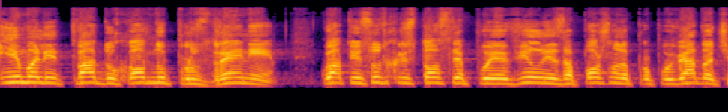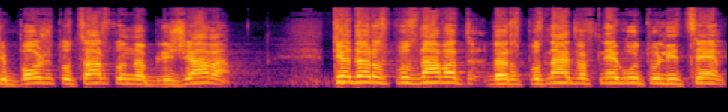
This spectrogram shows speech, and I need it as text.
имали това духовно прозрение, когато Исус Христос се е появил и започна да проповядва, че Божието царство наближава. Те да разпознават, да разпознаят в Неговото лице,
